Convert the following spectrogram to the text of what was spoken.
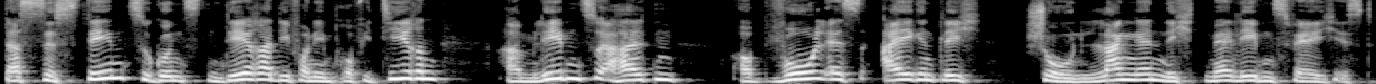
das System zugunsten derer, die von ihm profitieren, am Leben zu erhalten, obwohl es eigentlich schon lange nicht mehr lebensfähig ist.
